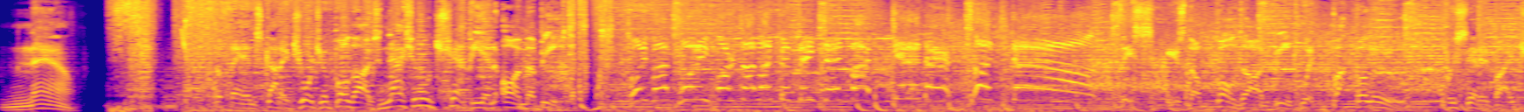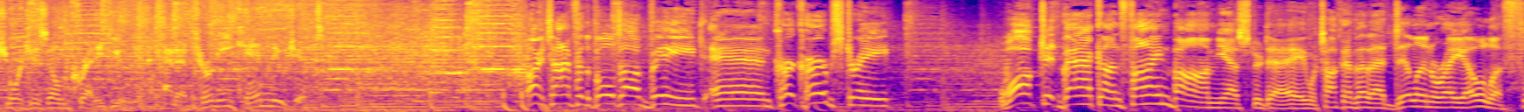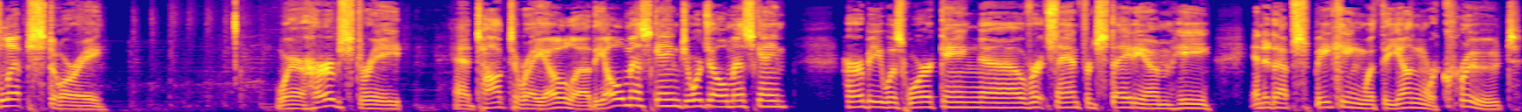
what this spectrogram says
now. The fans got a Georgia Bulldogs national champion on the beat. 25-20, mark timeline 15, 10, 5, This is the Bulldog Beat with Buck Belue, presented by Georgia's own credit union and attorney Ken Nugent. All right, time for the Bulldog beat, and Kirk Herbstreit walked it back on Finebaum yesterday. We're talking about that Dylan Raiola flip story, where Herbstreit had talked to Rayola, the Ole Miss game, Georgia Ole Miss game. Herbie was working uh, over at Sanford Stadium, he ended up speaking with the young recruit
